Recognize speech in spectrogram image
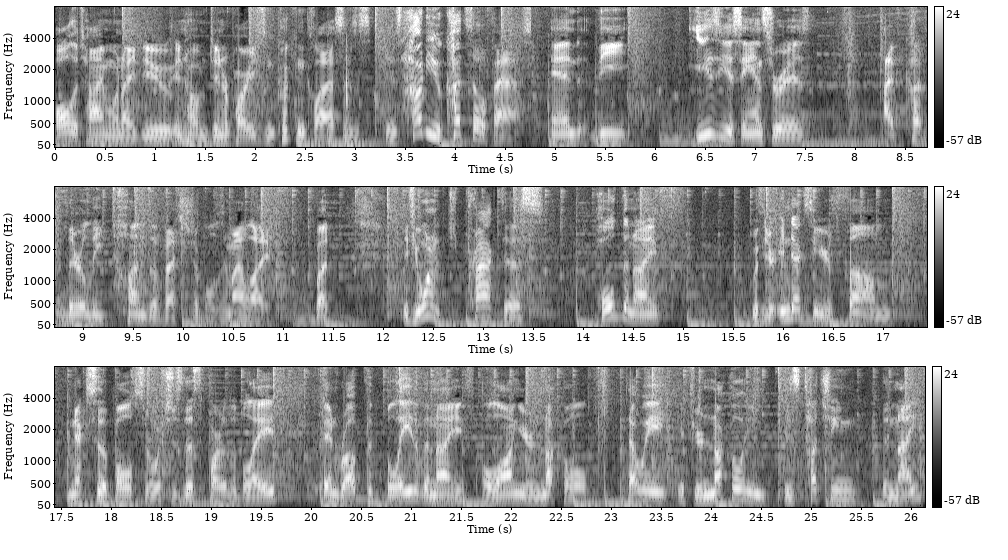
all the time when I do in-home dinner parties and cooking classes is, how do you cut so fast? And the easiest answer is, I've cut literally tons of vegetables in my life. But if you want to practice, hold the knife with your index and your thumb next to the bolster, which is this part of the blade, and rub the blade of the knife along your knuckle. That way, if your knuckle is touching the knife,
